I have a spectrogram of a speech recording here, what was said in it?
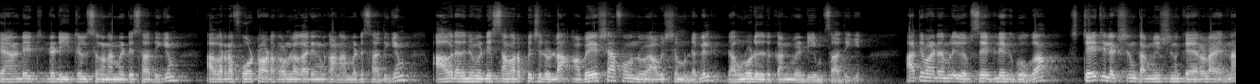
കാൻഡിഡേറ്റിന്റെ ഡീറ്റെയിൽസ് കാണാൻ വേണ്ടി സാധിക്കും അവരുടെ ഫോട്ടോ അടക്കമുള്ള കാര്യങ്ങൾ കാണാൻ വേണ്ടി സാധിക്കും അവരതിനു വേണ്ടി സമർപ്പിച്ചിട്ടുള്ള അപേക്ഷാ ഫോം ആവശ്യമുണ്ടെങ്കിൽ ഡൗൺലോഡ് ചെയ്തെടുക്കാൻ വേണ്ടിയും സാധിക്കും. ആദ്യമായിട്ട് നമ്മൾ ഈ വെബ്സൈറ്റിലേക്ക് പോവുക. സ്റ്റേറ്റ് ഇലക്ഷൻ കമ്മീഷൻ കേരള എന്ന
